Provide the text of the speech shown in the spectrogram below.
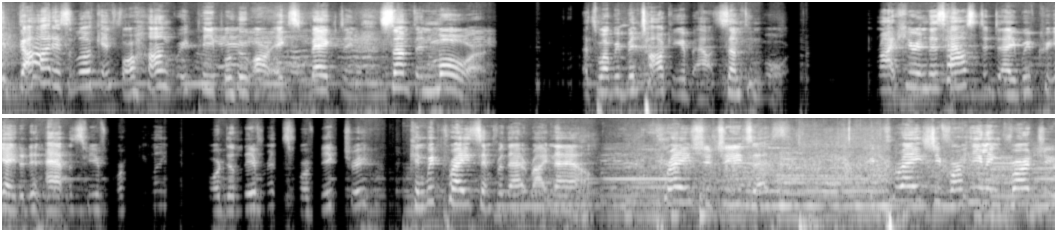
And God is looking for hungry people who are expecting something more. That's what we've been talking about, something more. Right here in this house today, we've created an atmosphere for for deliverance, for victory. Can we praise Him for that right now? Praise you, Jesus. We praise you for healing virtue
